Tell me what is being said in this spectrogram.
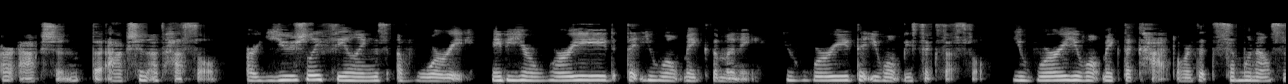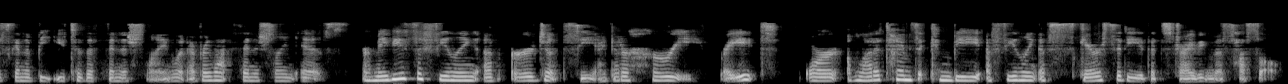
our action, the action of hustle, are usually feelings of worry. Maybe you're worried that you won't make the money. You're worried that you won't be successful. You worry you won't make the cut or that someone else is going to beat you to the finish line, whatever that finish line is. Or maybe it's a feeling of urgency. I better hurry, right? Or a lot of times it can be a feeling of scarcity that's driving this hustle.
